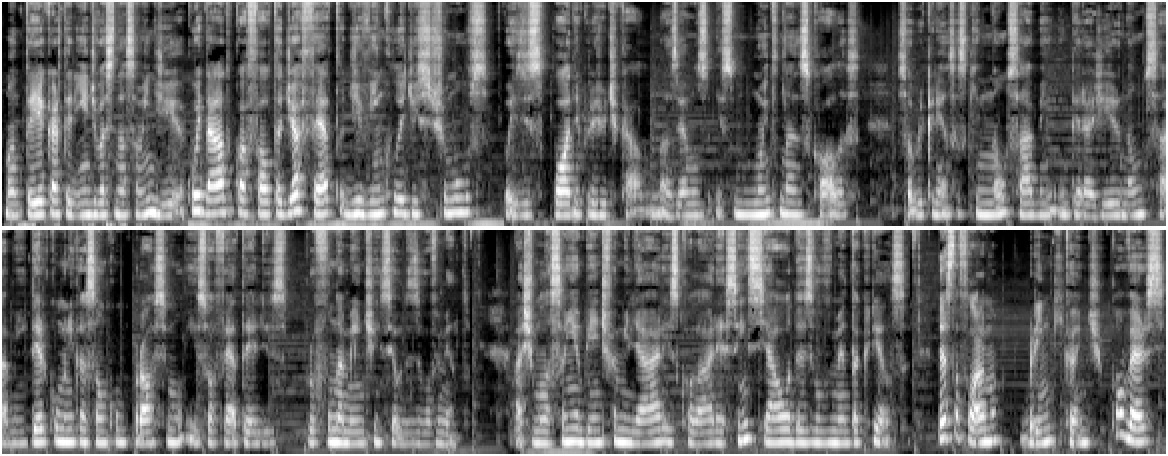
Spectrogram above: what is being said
Mantenha a carteirinha de vacinação em dia. Cuidado com a falta de afeto, de vínculo e de estímulos, pois isso pode prejudicá-lo. Nós vemos isso muito nas escolas sobre crianças que não sabem interagir, não sabem ter comunicação com o próximo, e isso afeta eles profundamente em seu desenvolvimento. A estimulação em ambiente familiar e escolar é essencial ao desenvolvimento da criança. Desta forma, brinque, cante, converse,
